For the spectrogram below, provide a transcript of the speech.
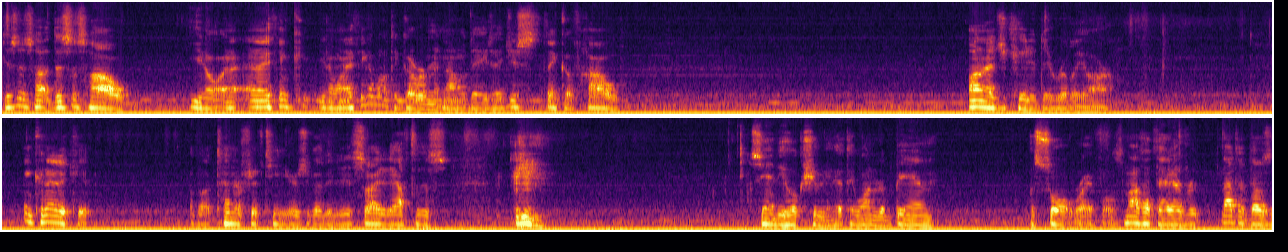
This is how. This is how. You know, and, and I think you know when I think about the government nowadays, I just think of how uneducated they really are. In Connecticut, about 10 or 15 years ago, they decided after this Sandy Hook shooting that they wanted to ban assault rifles. Not that that ever, not that does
